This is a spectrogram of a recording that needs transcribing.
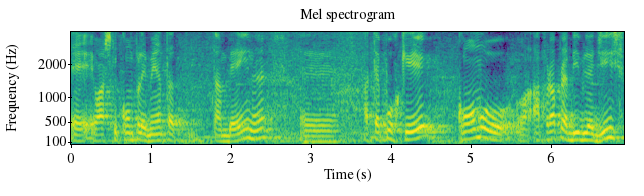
é, eu acho que complementa também, né? É, até porque, como a própria Bíblia diz,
